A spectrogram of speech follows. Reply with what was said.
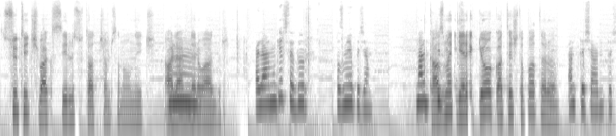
Süt iç bak sihirli süt atacağım sana onu iç. Alarmları Hmm. vardır. Alarmı geç de dur. Kazma yapacağım. Bunlar bir Kazmaya gerek yok ateş topu atarım. Ben taşı abi taşı.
